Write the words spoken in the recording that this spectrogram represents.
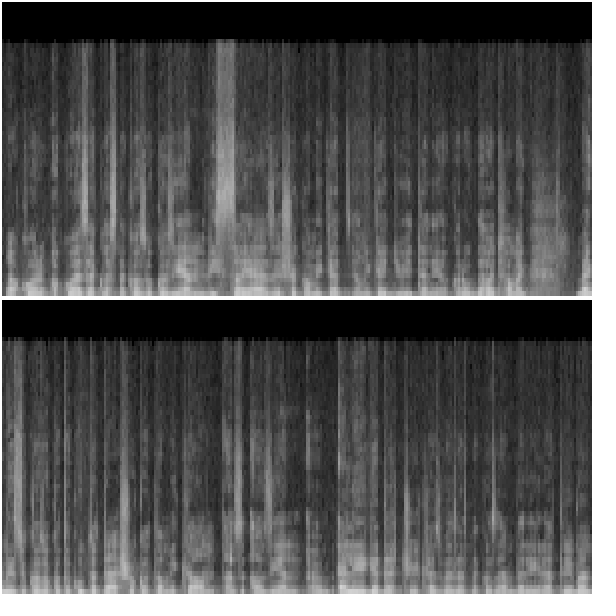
akkor, akkor ezek lesznek azok az ilyen visszajelzések, amiket, amiket gyűjteni akarok. De hogyha meg megnézzük azokat a kutatásokat, amik az, az ilyen elégedettséghez vezetnek az ember életében,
